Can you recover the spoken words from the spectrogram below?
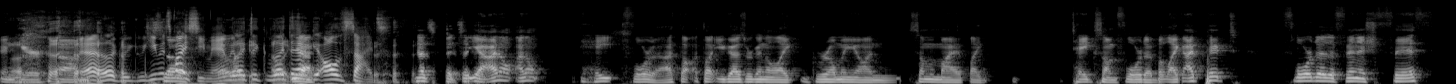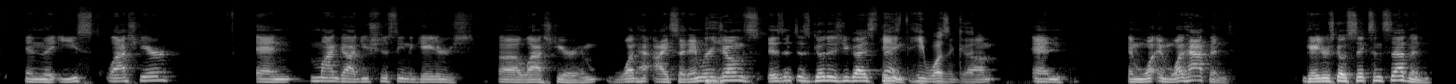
in here. Um, Yeah, look, we, we keep it so- spicy, man. We like, like to we like to have, it. get all the sides. That's it. So yeah, I don't I don't hate Florida. I thought I thought you guys were gonna like grill me on some of my like takes on Florida, but like I picked Florida to finish fifth in the East last year, and my God, you should have seen the Gators uh, last year. And what ha- I said, Emory Jones isn't as good as you guys He, think. he wasn't good. Um, and and what and what happened? Gators go six and seven.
